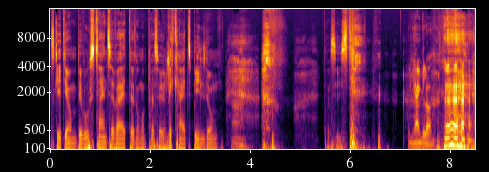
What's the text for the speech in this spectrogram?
es geht ja um Bewusstseinserweiterung und Persönlichkeitsbildung. Ah, Das ist, bin ich eingeladen.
